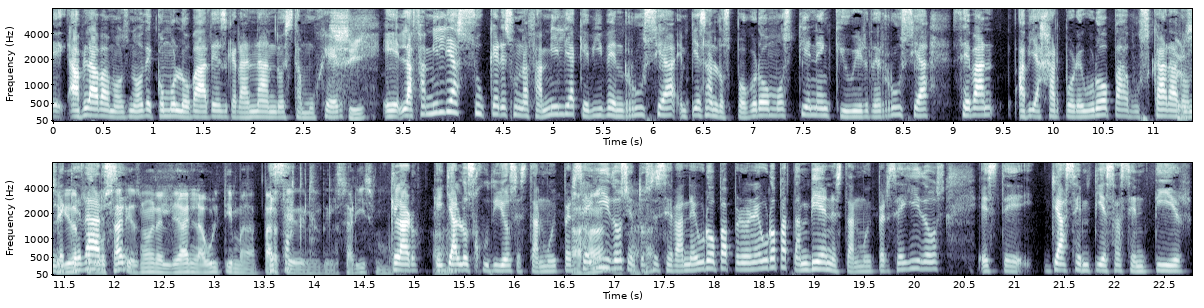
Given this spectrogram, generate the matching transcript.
Eh, hablábamos, ¿no? De cómo lo va desgranando esta mujer. Sí. Eh, la familia Zucker es una familia que vive en Rusia, empiezan los pogromos, tienen que huir de Rusia, se van a viajar por Europa a buscar a dónde Perseguida por los quedarse. ya en la última parte del, del zarismo. Claro, que ya los judíos están muy perseguidos Ajá, y entonces ajá. se van a Europa, pero en Europa también están muy perseguidos. Este, ya se empieza a sentir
